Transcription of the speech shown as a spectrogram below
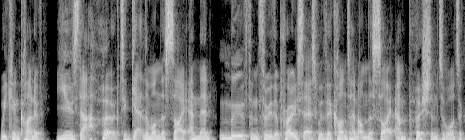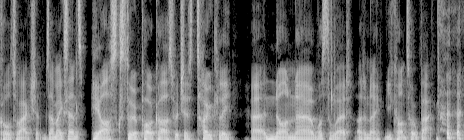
we can kind of use that hook to get them on the site and then move them through the process with the content on the site and push them towards a call to action. Does that make sense? He asks through a podcast, which is totally uh, non uh, what's the word? I don't know. You can't talk back.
